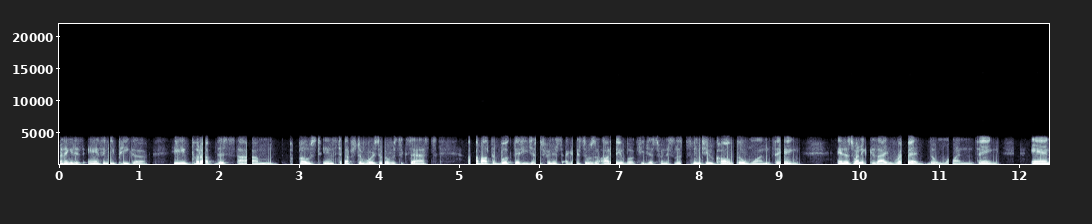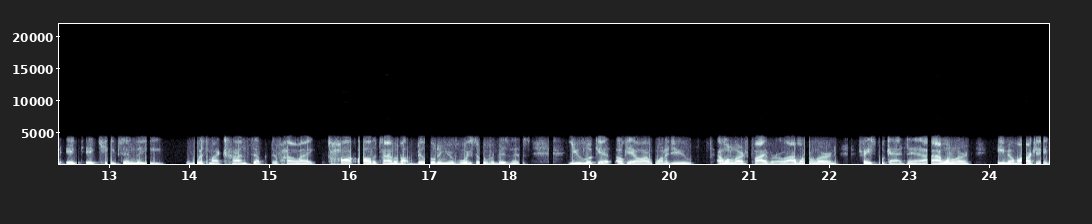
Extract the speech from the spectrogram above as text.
I think it is Anthony Pika. He put up this um, post in Steps to Voiceover Success about the book that he just finished. I guess it was an audiobook he just finished listening to called The One Thing. And it's funny because I read The One Thing. And it, it keeps in the with my concept of how I talk all the time about building your voiceover business. You look at, okay, oh, I want to do, I want to learn Fiverr, or I want to learn Facebook ads, and I want to learn email marketing.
